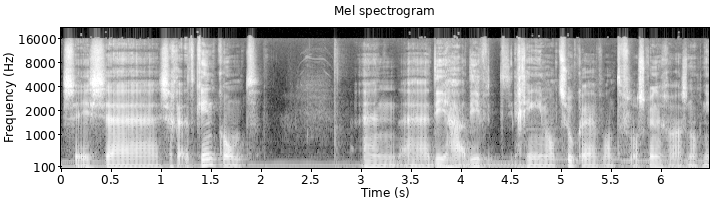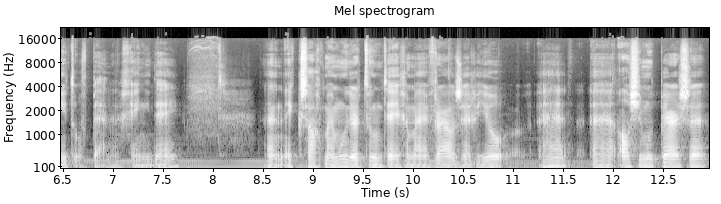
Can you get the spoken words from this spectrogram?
ze is, uh, ze, het kind komt. En uh, die, die, ging iemand zoeken, want de verloskundige was nog niet, of bellen, geen idee. En ik zag mijn moeder toen tegen mijn vrouw zeggen: Joh, hè, uh, als je moet persen,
